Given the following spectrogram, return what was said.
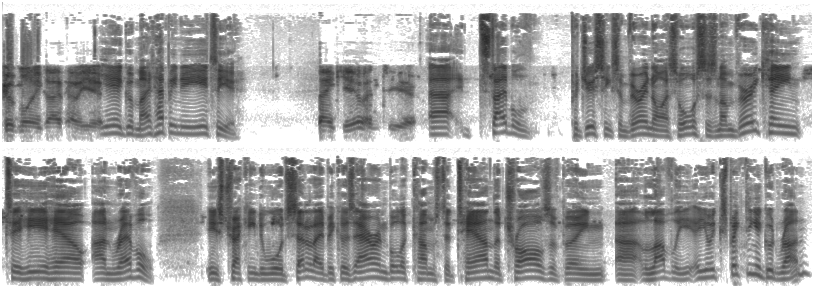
Good morning, Dave. How are you? Yeah, good, mate. Happy New Year to you. Thank you, and to you. Uh, stable producing some very nice horses, and I'm very keen to hear how Unravel is tracking towards Saturday because Aaron Bullock comes to town. The trials have been uh, lovely. Are you expecting a good run?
